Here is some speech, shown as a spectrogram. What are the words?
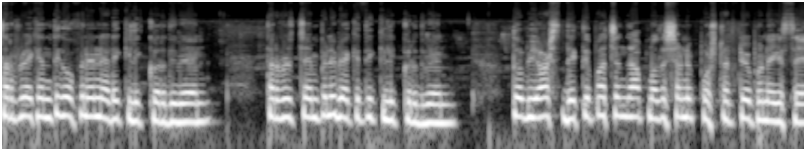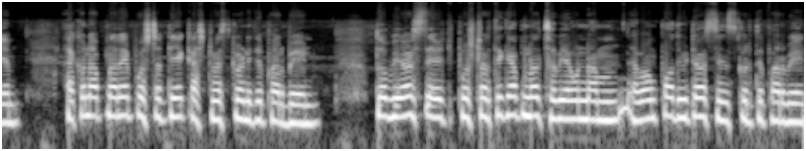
তারপরে এখান থেকে ওপেন অ্যান্ড অ্যাডে ক্লিক করে দিবেন। তারপরে চ্যাম্পেলি ব্যাকেতে ক্লিক করে দেবেন। তো ভিউয়ার্স দেখতে পাচ্ছেন যে আপনাদের সামনে পোস্টারটি ওপেন হয়ে গেছে। এখন আপনারা এই পোস্টারটি কাস্টমাইজ করে নিতে পারবেন। তো ভিউয়ার্স এই পোস্টার থেকে আপনার ছবি এবং নাম এবং পদবিটাও চেঞ্জ করতে পারবেন।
